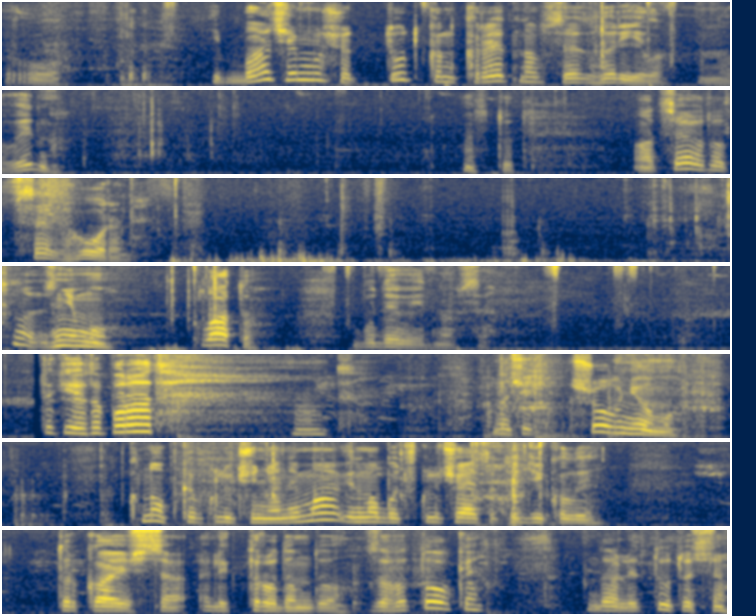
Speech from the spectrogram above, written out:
О. І бачимо, що тут конкретно все згоріло. Воно видно? Ось тут. Оце тут все згорене. Ну, зніму плату, буде видно все. Такий от апарат. От. Значить, що в ньому? Кнопки включення нема. Він, мабуть, включається тоді, коли торкаєшся електродом до заготовки. Далі тут ось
